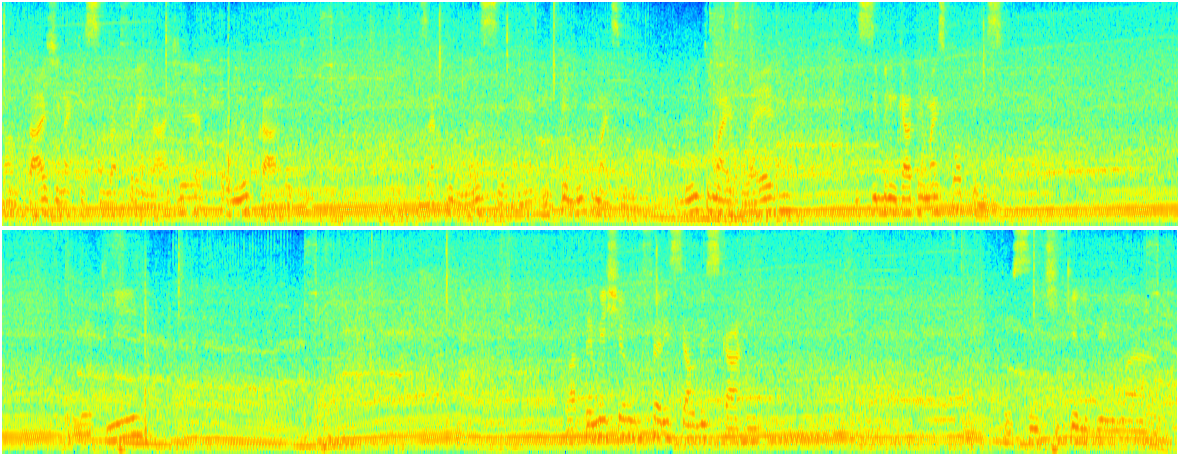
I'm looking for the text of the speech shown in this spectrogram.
vantagem na questão da frenagem é pro meu carro aqui. Apesar que o Lancer, né, ele tem muito mais muito mais leve e se brincar tem mais potência. E aqui... Vou até mexer no diferencial desse carro. Eu senti que ele deu uma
